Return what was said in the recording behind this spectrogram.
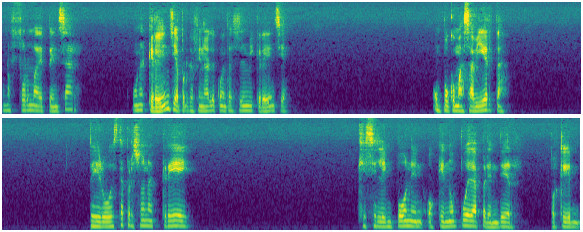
una forma de pensar una creencia, porque al final de cuentas es mi creencia, un poco más abierta. Pero esta persona cree que se le imponen o que no puede aprender porque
